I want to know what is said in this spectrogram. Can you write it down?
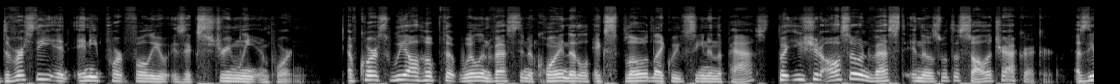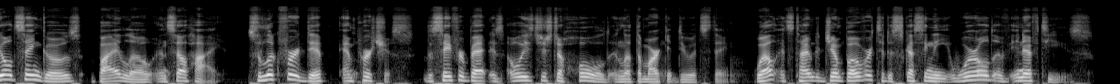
Diversity in any portfolio is extremely important. Of course, we all hope that we'll invest in a coin that'll explode like we've seen in the past, but you should also invest in those with a solid track record. As the old saying goes, buy low and sell high. So look for a dip and purchase. The safer bet is always just to hold and let the market do its thing. Well, it's time to jump over to discussing the world of NFTs.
